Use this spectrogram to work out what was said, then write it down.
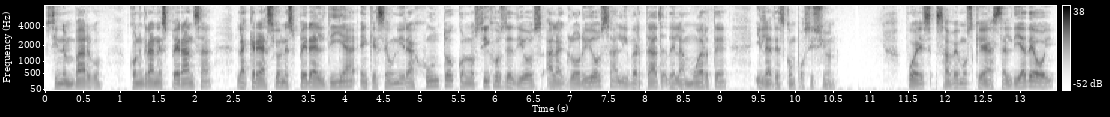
Sin embargo, con gran esperanza, la creación espera el día en que se unirá junto con los hijos de Dios a la gloriosa libertad de la muerte y la descomposición. Pues sabemos que hasta el día de hoy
